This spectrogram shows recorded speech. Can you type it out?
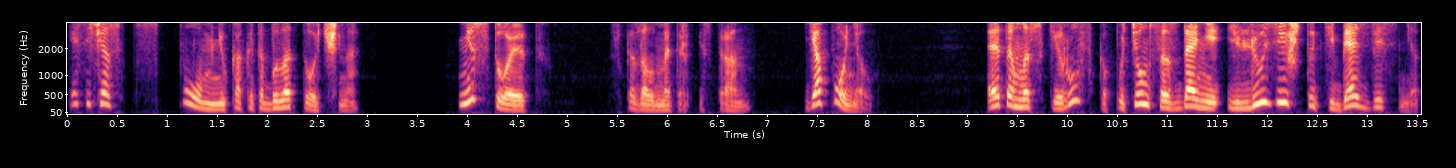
Я сейчас вспомню, как это было точно. — не стоит, — сказал мэтр Истран. — Я понял. Это маскировка путем создания иллюзии, что тебя здесь нет.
